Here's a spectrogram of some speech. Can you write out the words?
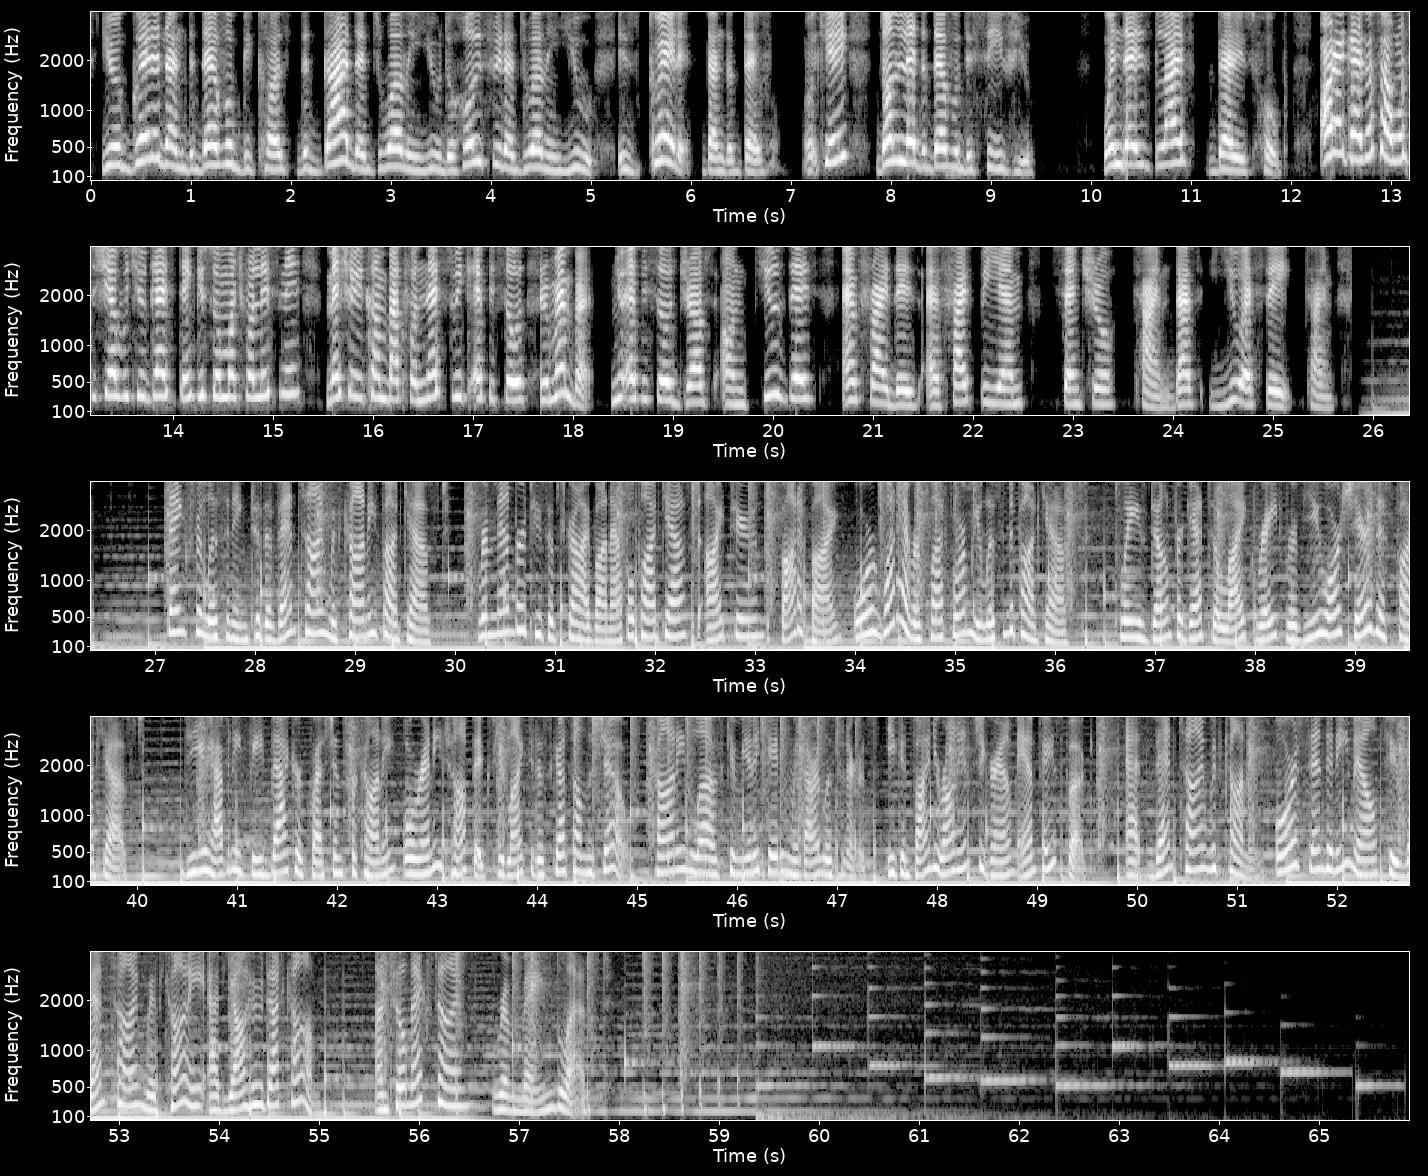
You're greater than the devil because the God that dwells in you, the Holy Spirit that dwells in you, is greater than the devil. Okay? Don't let the devil deceive you. When there is life, there is hope. Alright, guys, that's all I want to share with you guys. Thank you so much for listening. Make sure you come back for next week episode. Remember, new episode drops on Tuesdays and Fridays at 5 p.m. Central Time. That's USA time. Thanks for listening to the Vent Time with Connie podcast. Remember to subscribe on Apple Podcast, iTunes, Spotify, or whatever platform you listen to podcasts. Please don't forget to like, rate, review, or share this podcast. Do you have any feedback or questions for Connie or any topics you'd like to discuss on the show? Connie loves communicating with our listeners. You can find her on Instagram and Facebook at Vent Time with Connie or send an email to venttimewithconnie at yahoo.com. Until next time, remain blessed.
